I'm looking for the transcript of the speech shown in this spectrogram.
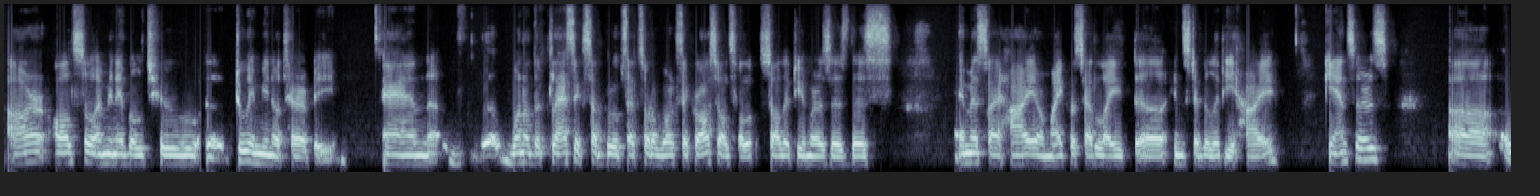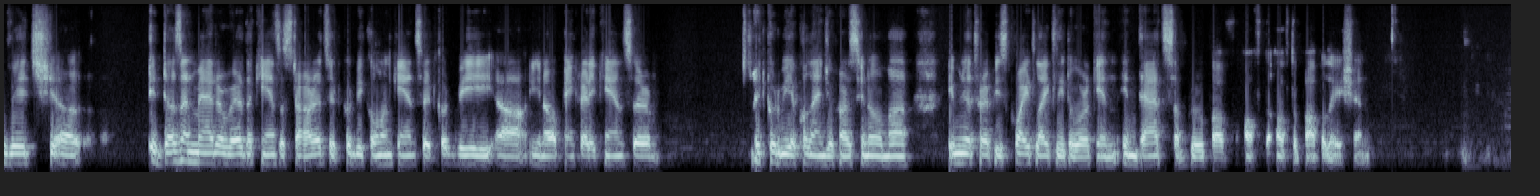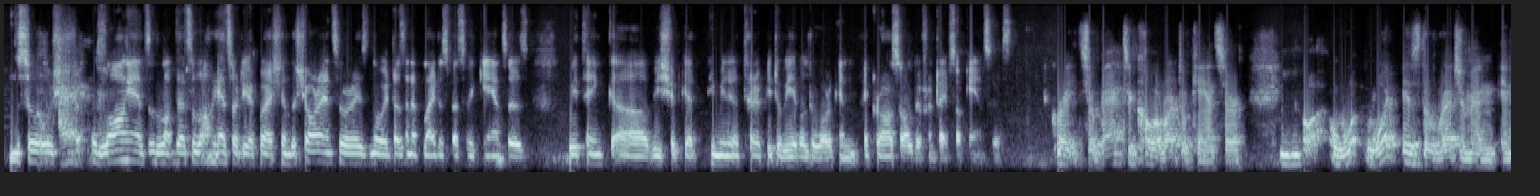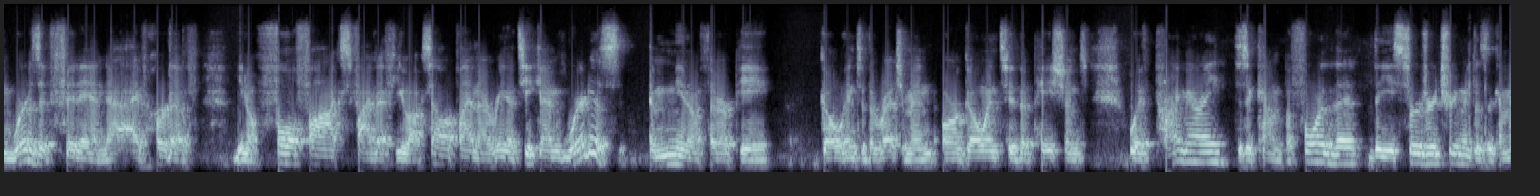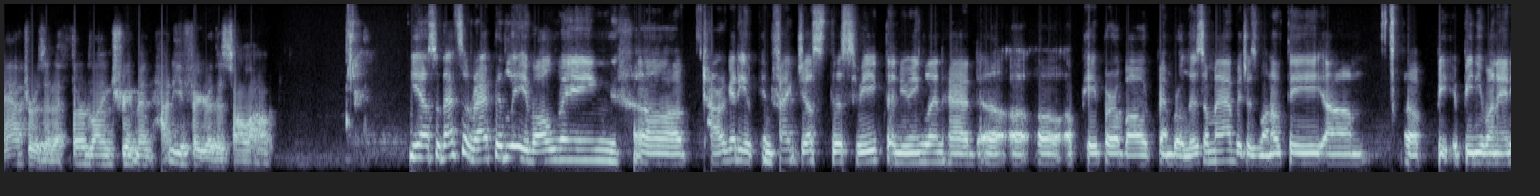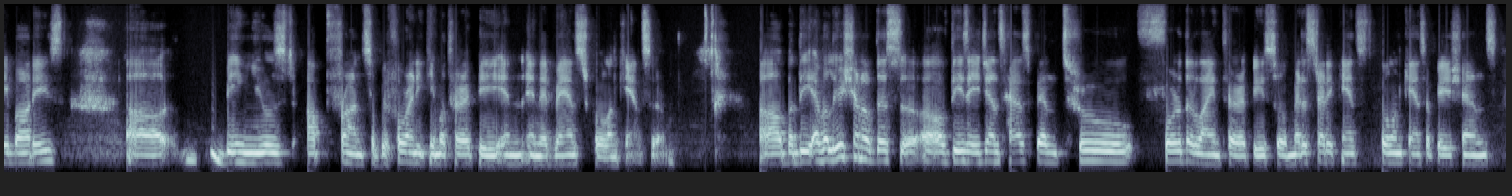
are also amenable to uh, to immunotherapy. And one of the classic subgroups that sort of works across all solid tumors is this MSI high or microsatellite uh, instability high cancers, uh, which uh, it doesn't matter where the cancer starts. It could be colon cancer, it could be uh, you know pancreatic cancer, it could be a cholangiocarcinoma. Immunotherapy is quite likely to work in, in that subgroup of, of, the, of the population. So long answer. That's a long answer to your question. The short answer is no. It doesn't apply to specific cancers. We think uh, we should get immunotherapy to be able to work in across all different types of cancers. Great. So back to colorectal cancer. Mm-hmm. What, what is the regimen and where does it fit in? I've heard of, you know, FOLFOX, 5-FU oxaliplatin, irinotecan. Where does immunotherapy go into the regimen or go into the patient with primary? Does it come before the, the surgery treatment? Does it come after? Is it a third line treatment? How do you figure this all out? Yeah, so that's a rapidly evolving uh, target. In fact, just this week, the New England had a, a, a paper about pembrolizumab, which is one of the um, uh, PD-1 antibodies uh, being used up front, so before any chemotherapy in, in advanced colon cancer. Uh, but the evolution of this uh, of these agents has been through further line therapy. So metastatic cancer, colon cancer patients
